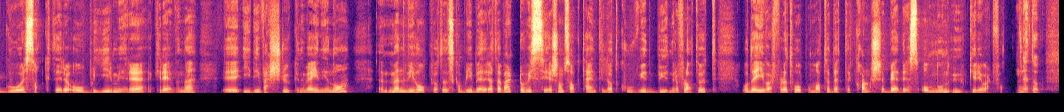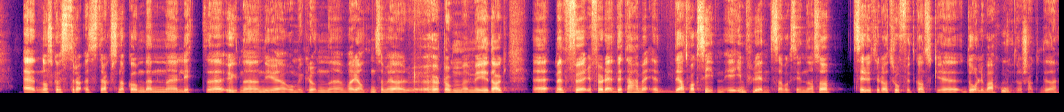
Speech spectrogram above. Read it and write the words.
går saktere og blir mer krevende eh, i de verste ukene vi er inne i nå. Men vi håper at det skal bli bedre etter hvert. Og vi ser som sagt tegn til at covid begynner å flate ut. Og det gir i hvert fall et håp om at dette kanskje bedres om noen uker, i hvert fall. Nettopp. Eh, nå skal vi straks snakke om den eh, litt ugne nye omikron-varianten som vi har hørt om mye i dag. Men før, før det, med det at vaksinen, influensavaksinen altså, ser ut til å ha truffet ganske dårlig, hva er hovedårsaken til det?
